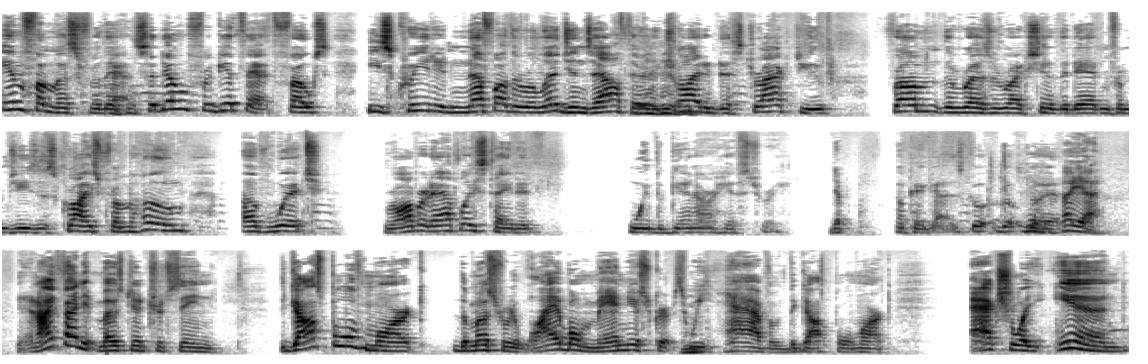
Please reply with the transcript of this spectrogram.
infamous for that. So don't forget that, folks. He's created enough other religions out there to try to distract you from the resurrection of the dead and from Jesus Christ, from whom, of which Robert aptly stated, we begin our history. Yep. Okay, guys, go, go, go ahead. Oh yeah, and I find it most interesting. The Gospel of Mark, the most reliable manuscripts we mm-hmm. have of the Gospel of Mark, actually end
